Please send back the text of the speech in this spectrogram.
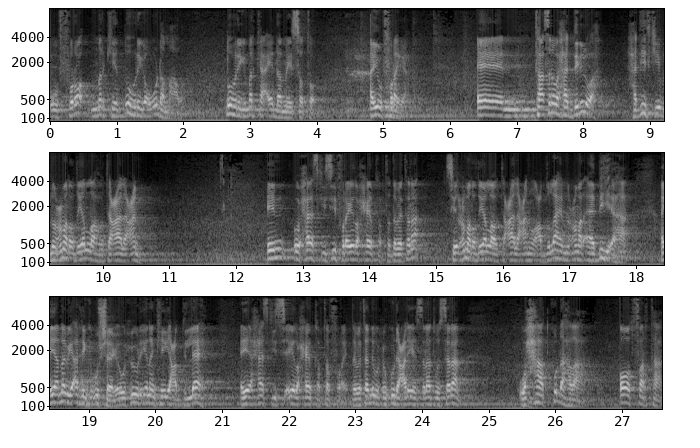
uu furo markii duhriga uu dhammaado. Duhrigii markaa ay dhammaysato ayuu furaya taasna waxaa daliil u ah xadiidkii ibnu cumar radi allahu tacaala in uu xaaskiisii furay iyadoo qabta. Dabeetana sayid cumar radi allahu tacaala canhu oo cabdullahi ibni cumar aabbihii ayaa nabiga arrinkii u sheegay. Wuxuu yihi inankayga cabdilaahi ayaa xaaskiisii iyadoo xayd qabta furay. Dabeetana wuxuu ku yihi calayhi salaatu wasalaam waxaad ku dhahdaa ood fartaa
